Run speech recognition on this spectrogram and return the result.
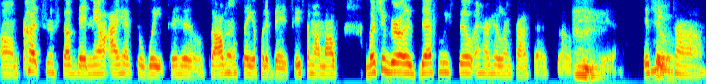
um, cuts and stuff that now I have to wait to heal. So I won't say it put a bad taste in my mouth, but your girl is definitely still in her healing process. So mm. yeah. It yo, takes time.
